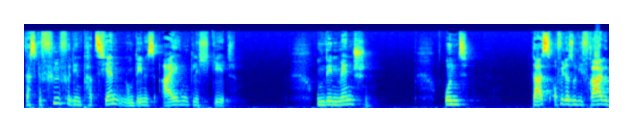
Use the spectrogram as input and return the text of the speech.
das Gefühl für den Patienten, um den es eigentlich geht. Um den Menschen. Und da ist auch wieder so die Frage,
